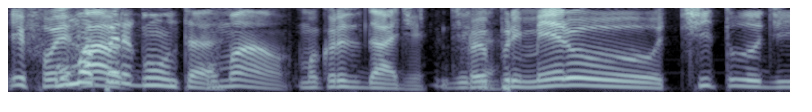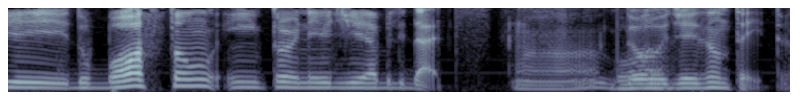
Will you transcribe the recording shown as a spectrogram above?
E foi Uma ah, pergunta. Uma, uma curiosidade. Diga. Foi o primeiro título de, do Boston em torneio de habilidades. Ah. Do Jason Tatum.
